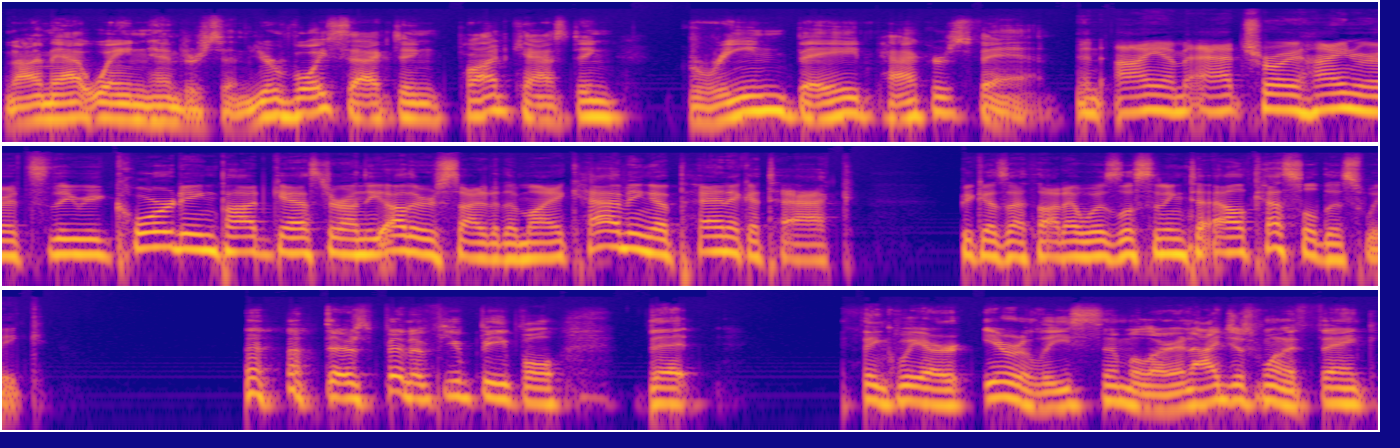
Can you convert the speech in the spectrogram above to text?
And I'm at Wayne Henderson, your voice acting, podcasting, Green Bay Packers fan. And I am at Troy Heinrichs, the recording podcaster on the other side of the mic, having a panic attack because I thought I was listening to Al Kessel this week. There's been a few people that think we are eerily similar. And I just want to thank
